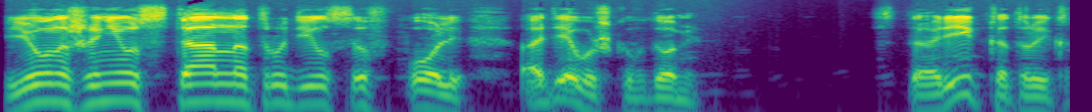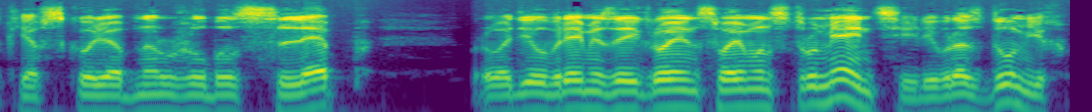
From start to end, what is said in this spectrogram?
Юноша неустанно трудился в поле, а девушка в доме. Старик, который, как я вскоре обнаружил, был слеп, проводил время за игрой на своем инструменте или в раздумьях.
